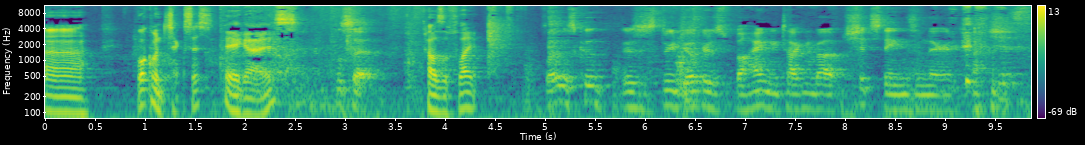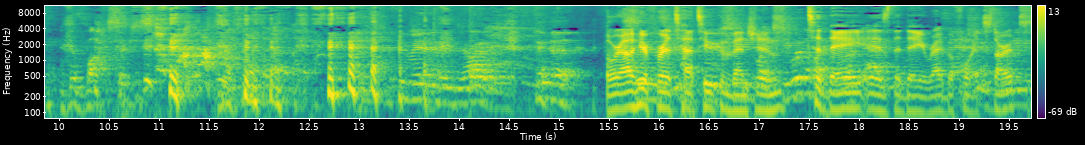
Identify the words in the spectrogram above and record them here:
Uh, welcome to Texas. Hey guys. What's up? How's the flight? So it was cool. There's just three jokers behind me talking about shit stains in their their boxers. it made it enjoyable. We're out here for a tattoo convention. Today is the day right before it starts.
